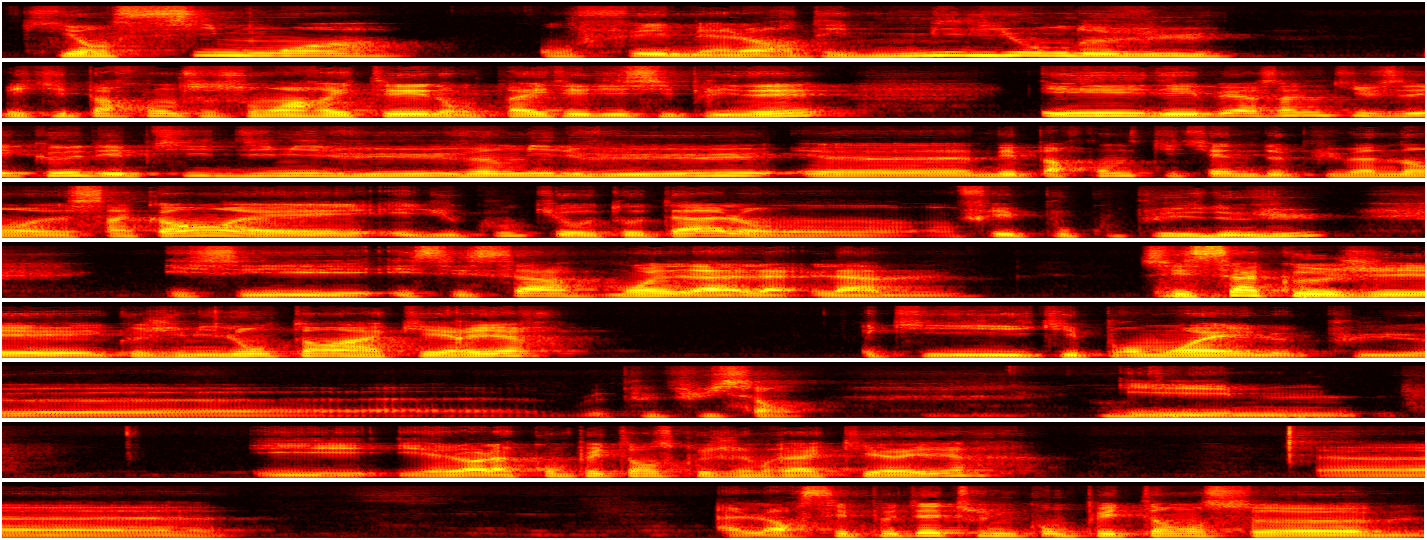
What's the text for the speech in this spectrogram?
qui en six mois ont fait mais alors des millions de vues, mais qui par contre se sont arrêtés, n'ont pas été disciplinés, et des personnes qui faisaient que des petits 10 000 vues, 20 000 vues, euh, mais par contre qui tiennent depuis maintenant 5 euh, ans et, du coup qui au total ont, fait beaucoup plus de vues. Et c'est ça, moi, c'est ça que j'ai mis longtemps à acquérir et qui, qui, pour moi est le plus, euh, le plus puissant. Et, et, alors la compétence que j'aimerais acquérir, euh, alors c'est peut-être une compétence, euh,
